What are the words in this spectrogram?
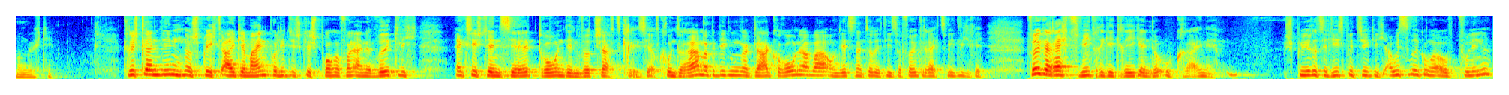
man möchte. Christian Lindner spricht allgemeinpolitisch gesprochen von einer wirklich existenziell drohenden Wirtschaftskrise. Aufgrund der Rahmenbedingungen, klar Corona war und jetzt natürlich dieser völkerrechtswidrige, völkerrechtswidrige Krieg in der Ukraine. Spüren Sie diesbezüglich Auswirkungen auf Pfullingen?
